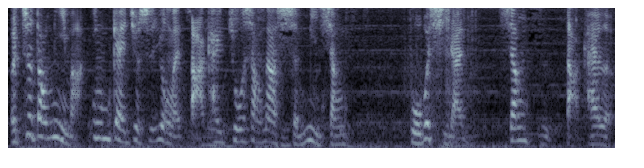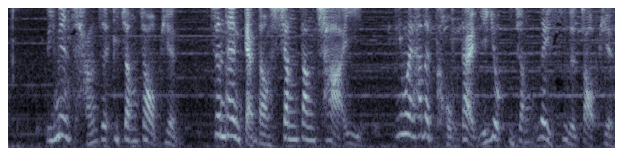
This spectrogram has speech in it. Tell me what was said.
而这道密码应该就是用来打开桌上那神秘箱子。果不其然，箱子打开了，里面藏着一张照片。侦探感到相当诧异，因为他的口袋也有一张类似的照片，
